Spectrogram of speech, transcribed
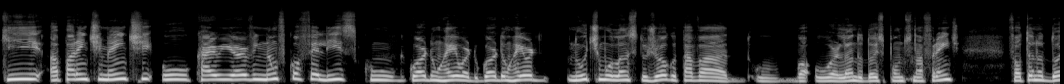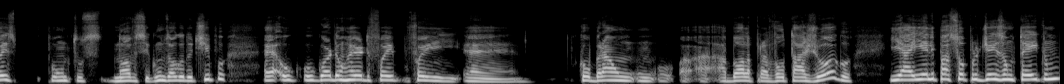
que aparentemente o Kyrie Irving não ficou feliz com o Gordon Hayward. O Gordon Hayward, no último lance do jogo, tava o, o Orlando dois pontos na frente, faltando 2,9 segundos, algo do tipo. É, o, o Gordon Hayward foi, foi é, cobrar um- um- a, a bola para voltar a jogo, e aí ele passou pro Jason Tatum.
